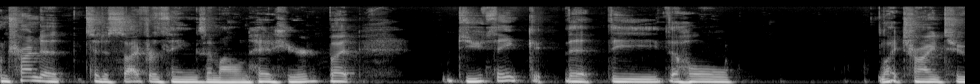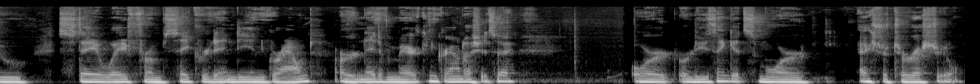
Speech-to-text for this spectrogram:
I'm trying to to decipher things in my own head here, but do you think that the the whole like trying to stay away from sacred Indian ground or Native American ground, I should say, or or do you think it's more extraterrestrial?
